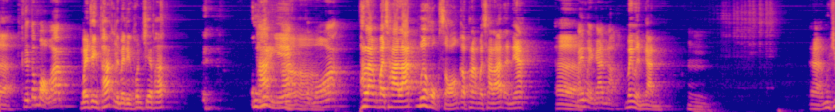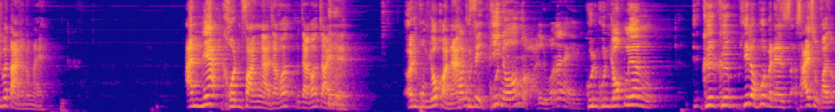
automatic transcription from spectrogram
อคือต้องบอกว่าหมายถึงพักหรือหมายถึงคนเชียร์พัก กูพูดอย่างนี้พรรคผมมองว่าพลังประชารัฐเมื่อ62กับพลังประชารัฐอันเนี้ยเออไม่เหมือนกันเหรอไม่เหมือนกัน อืมอ่ามึงคิดว่าต่างกันตรงไหน อันเนี้ยคนฟังอะจะเขาจะเข้าใจเลยเอาที่ผมยกก่อนนะคอนคุณฟ lict พี่น้องเหรอหรือว่าอะไร คุณคุณยกเรื่อง คือคือที่เราพูดประเด็นซ้ายสุดขวาสุด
